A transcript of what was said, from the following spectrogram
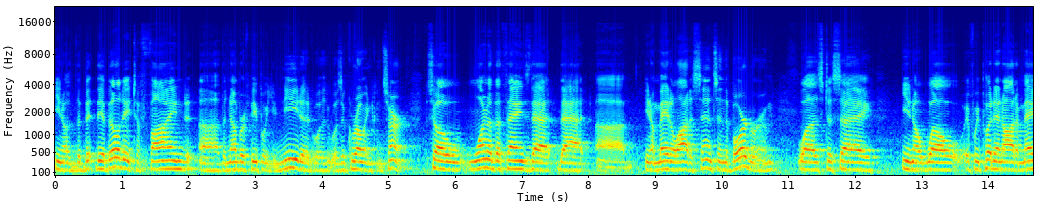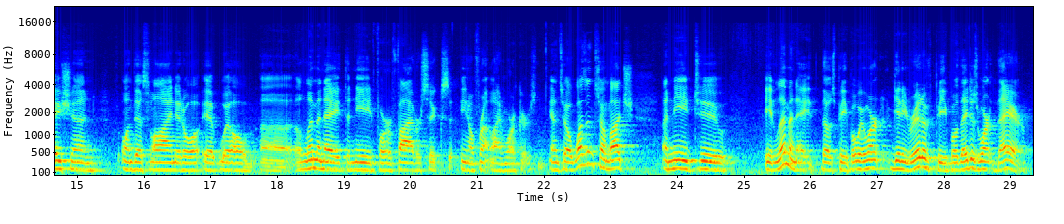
you know, the, the ability to find uh, the number of people you needed was, was a growing concern. So one of the things that, that uh, you know, made a lot of sense in the boardroom was to say, you know, well, if we put in automation on this line, it'll, it will uh, eliminate the need for five or six, you know, frontline workers. And so it wasn't so much a need to eliminate those people. We weren't getting rid of people, they just weren't there.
